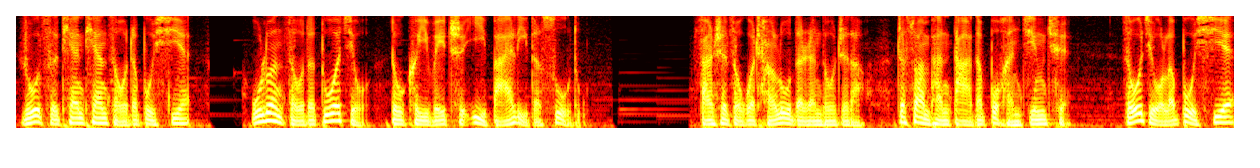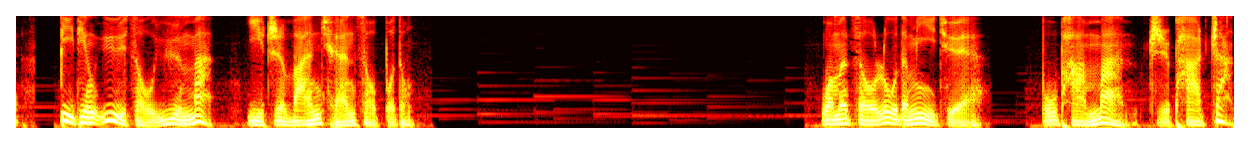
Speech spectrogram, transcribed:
如此天天走着不歇，无论走的多久，都可以维持一百里的速度。凡是走过长路的人都知道，这算盘打得不很精确。走久了不歇，必定愈走愈慢，以致完全走不动。我们走路的秘诀，不怕慢，只怕站，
